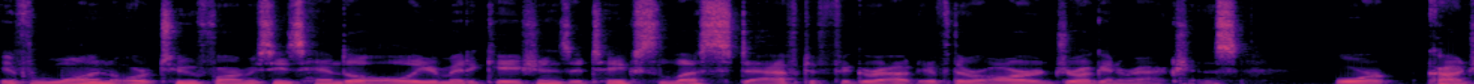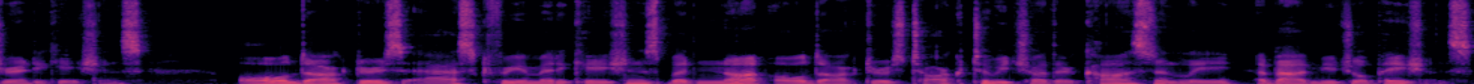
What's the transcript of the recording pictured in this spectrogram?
If one or two pharmacies handle all your medications, it takes less staff to figure out if there are drug interactions or contraindications. All doctors ask for your medications, but not all doctors talk to each other constantly about mutual patients.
